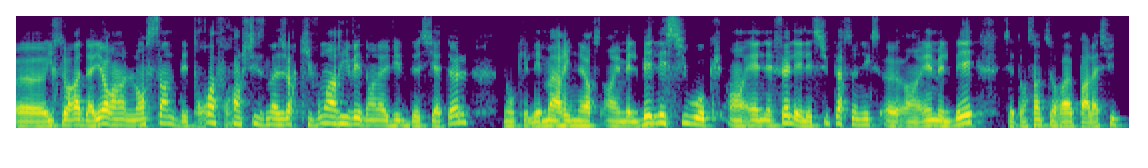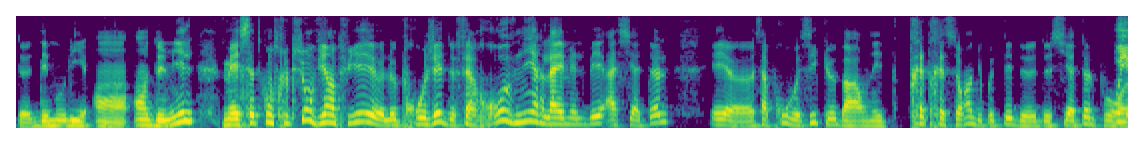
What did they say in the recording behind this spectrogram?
Euh, il sera d'ailleurs hein, l'enceinte des trois franchises majeures qui vont arriver dans la ville de Seattle, donc les Mariners en MLB, les Seahawks en NFL et les Supersonics euh, en MLB. Cette enceinte sera par la suite euh, démolie en, 2000, mais cette construction vient appuyer le projet de faire revenir la MLB à Seattle et ça prouve aussi que bah, on est très très serein du côté de, Seattle pour. Oui,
